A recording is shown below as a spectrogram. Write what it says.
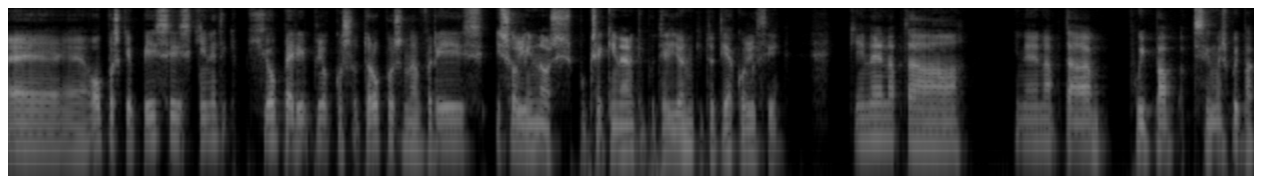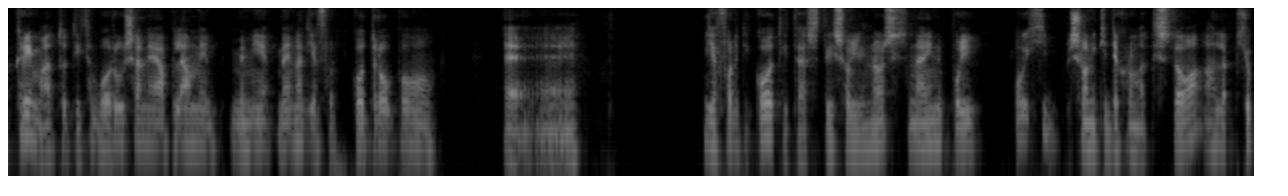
ε, όπως και επίσης γίνεται και πιο περίπλοκος ο τρόπος να βρεις ισολυνώσεις που ξεκινάνε και που τελειώνουν και το τι ακολουθεί. Και είναι ένα από τα, είναι ένα από τα που είπα, από τις στιγμές που είπα κρίμα, το ότι θα μπορούσαν απλά με, με, μια, με ένα διαφορετικό τρόπο ε, διαφορετικότητας στις ολυνώσεις να είναι πολύ, όχι και χρωματιστό, αλλά πιο,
